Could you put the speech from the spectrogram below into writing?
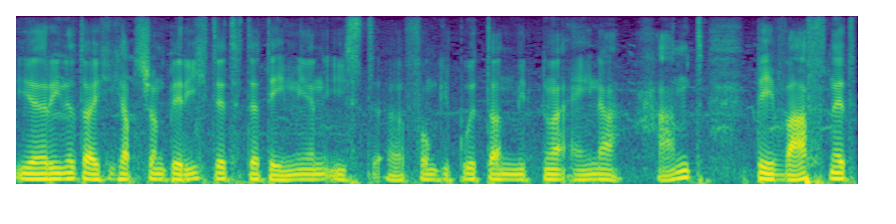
Ihr erinnert euch, ich habe es schon berichtet, der Damien ist äh, von Geburt an mit nur einer Hand bewaffnet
